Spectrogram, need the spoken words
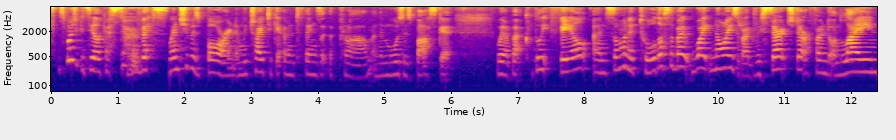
suppose you could say like a service. When she was born and we tried to get her into things like the pram and the Moses basket, we had a bit complete fail and someone had told us about white noise or I'd researched it or found it online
